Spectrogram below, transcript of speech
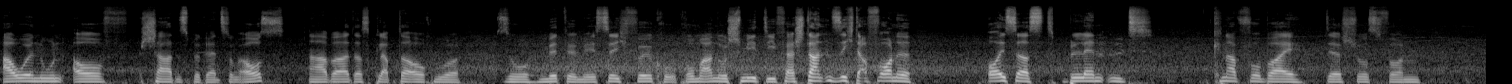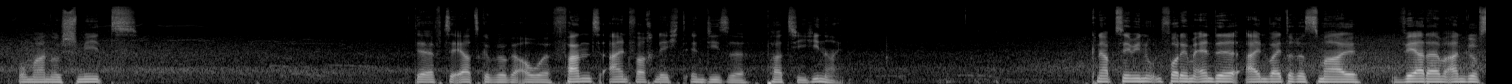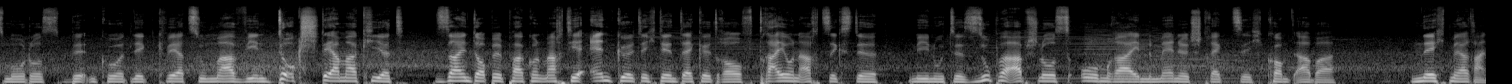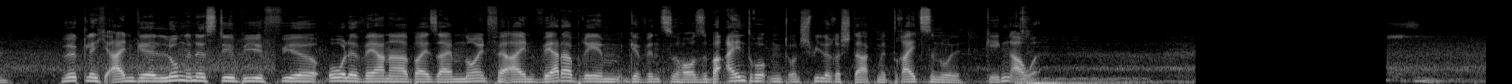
Aue nun auf Schadensbegrenzung aus, aber das klappte auch nur so mittelmäßig. Füllkrug, Romano Schmid, die verstanden sich da vorne äußerst blendend. Knapp vorbei der Schuss von Romano Schmid. Der FC Erzgebirge Aue fand einfach nicht in diese Partie hinein. Knapp 10 Minuten vor dem Ende ein weiteres Mal Werder im Angriffsmodus. Bittenkurt legt quer zu Marvin Duksch, der markiert sein Doppelpack und macht hier endgültig den Deckel drauf. 83. Minute, super Abschluss, oben rein, Männel streckt sich, kommt aber nicht mehr ran. Wirklich ein gelungenes Debüt für Ole Werner bei seinem neuen Verein. Werder Bremen gewinnt zu Hause beeindruckend und spielerisch stark mit 3 zu 0 gegen Aue.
